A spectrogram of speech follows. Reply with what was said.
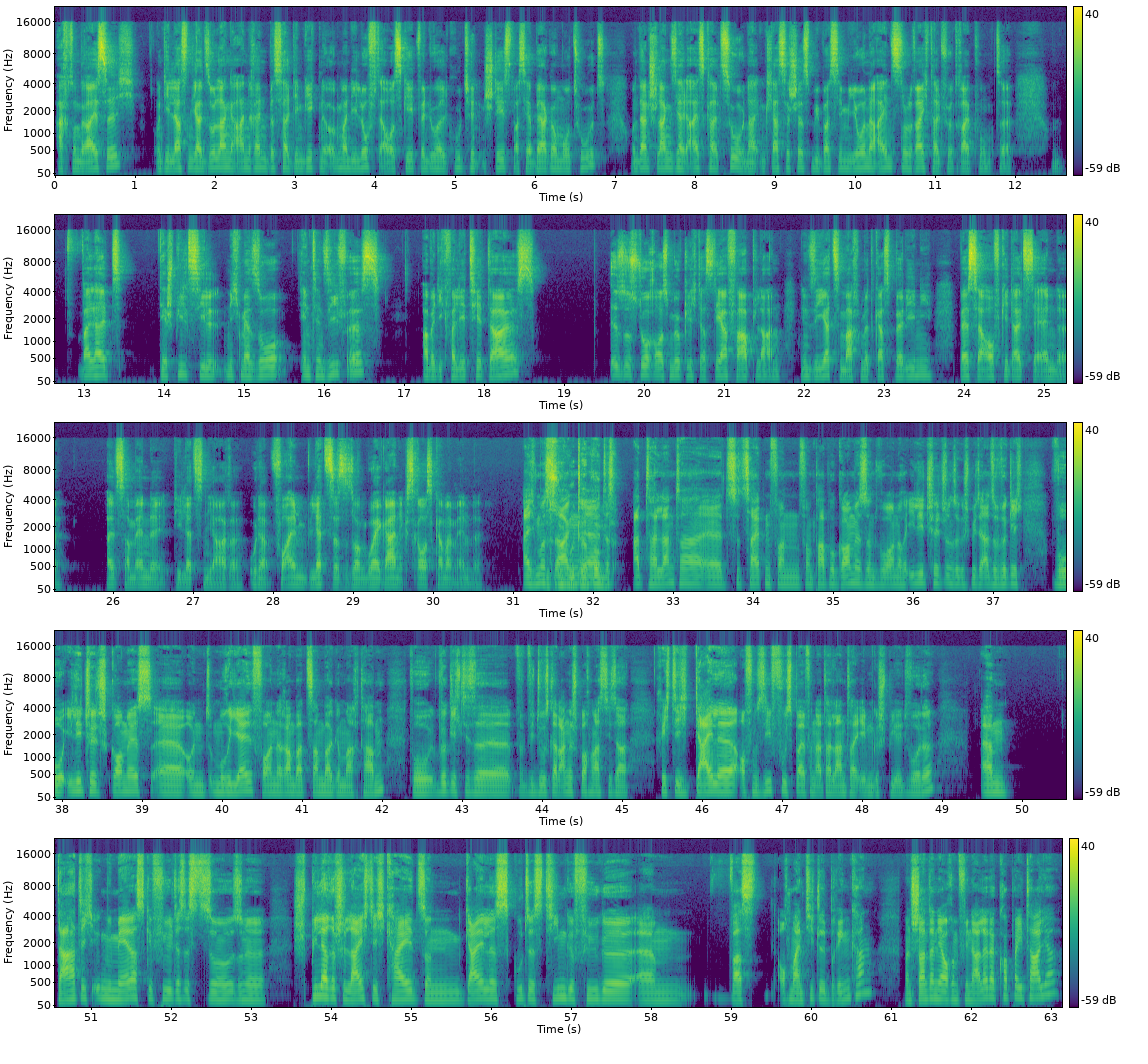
38. Und die lassen die halt so lange anrennen, bis halt dem Gegner irgendwann die Luft ausgeht, wenn du halt gut hinten stehst, was ja Bergamo tut. Und dann schlagen sie halt eiskalt zu. Und halt ein klassisches, wie bei Simeone, 1-0 reicht halt für drei Punkte. Und weil halt der Spielstil nicht mehr so intensiv ist, aber die Qualität da ist, ist es durchaus möglich, dass der Fahrplan, den sie jetzt machen mit Gasperini, besser aufgeht als der Ende, als am Ende die letzten Jahre oder vor allem letzte Saison, wo er gar nichts rauskam am Ende. Also ich muss sagen, äh, dass Atalanta äh, zu Zeiten von, von Papo Gomez und wo auch noch Ilicic und so gespielt hat, also wirklich, wo Ilicic, Gomez äh, und Muriel vorne Rambazamba gemacht haben, wo wirklich diese, wie du es gerade angesprochen hast, dieser richtig geile Offensivfußball von Atalanta eben gespielt wurde. Ähm, da hatte ich irgendwie mehr das Gefühl, das ist so, so eine spielerische Leichtigkeit, so ein geiles, gutes Teamgefüge, ähm, was auch mal einen Titel bringen kann. Man stand dann ja auch im Finale der Coppa Italia,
